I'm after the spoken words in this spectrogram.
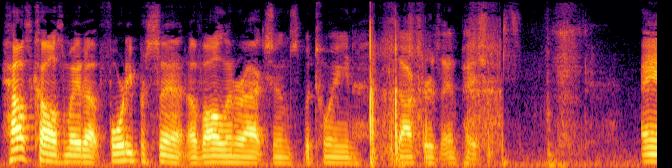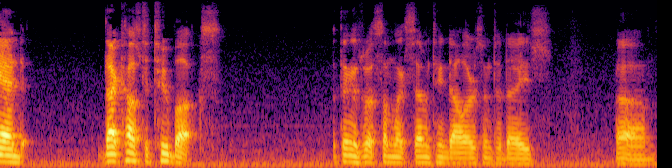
house calls made up 40% of all interactions between doctors and patients, and that costed two bucks. I think it's worth something like seventeen dollars in today's um,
